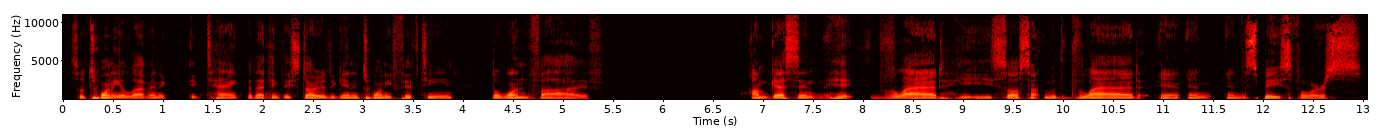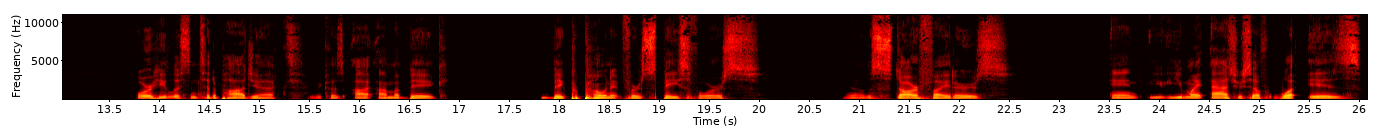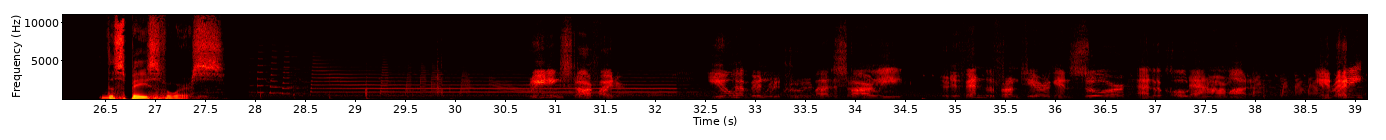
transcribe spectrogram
so 2011 it, it tanked but i think they started again in 2015 the 1-5 I'm guessing he, Vlad. He, he saw something with Vlad and, and, and the Space Force, or he listened to the project because I, I'm a big, big proponent for Space Force. You know the Starfighters, and you you might ask yourself, what is the Space Force. Greetings, Starfighter. You have been recruited by the Star League defend the frontier against Xur and the Kodan Armada. Get ready?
